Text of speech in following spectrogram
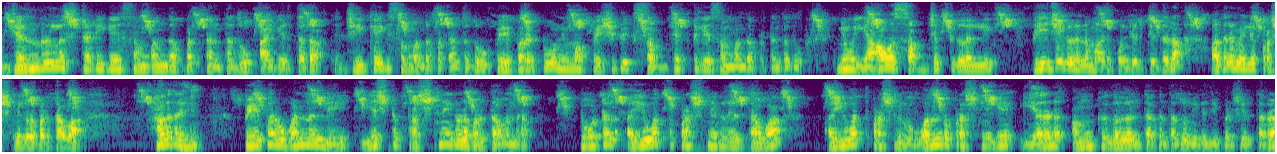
ಜನರಲ್ ಸ್ಟಡಿಗೆ ಸಂಬಂಧಪಟ್ಟಂಥದ್ದು ಆಗಿರ್ತದ. ಜಿ ಕೆಗೆ ಸಂಬಂಧಪಟ್ಟಂಥದ್ದು. ಪೇಪರ್ ಟು ನಿಮ್ಮ ಸ್ಪೆಸಿಫಿಕ್ ಸಬ್ಜೆಕ್ಟ್ಗೆ ಸಂಬಂಧಪಟ್ಟಂಥದ್ದು. ನೀವು ಯಾವ ಸಬ್ಜೆಕ್ಟ್ಗಳಲ್ಲಿ ಪಿ ಜಿಗಳನ್ನು ಮಾಡಿಕೊಂಡಿರ್ತಿದ್ದಲ್ಲ ಅದರ ಮೇಲೆ ಪ್ರಶ್ನೆಗಳು ಬರ್ತಾವ. ಹಾಗಾದರೆ ಪೇಪರ್ ಒನ್ನಲ್ಲಿ ಎಷ್ಟು ಪ್ರಶ್ನೆಗಳು ಬರ್ತಾವಂದ್ರೆ ಟೋಟಲ್ ಐವತ್ತು ಪ್ರಶ್ನೆಗಳು ಇರ್ತಾವ ಐವತ್ತು ಪ್ರಶ್ನೆಗಳು, ಒಂದು ಪ್ರಶ್ನೆಗೆ ಎರಡು ಅಂಕಗಳಂತಕ್ಕಂಥದ್ದು ನಿಗದಿಪಡಿಸಿರ್ತಾರೆ.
